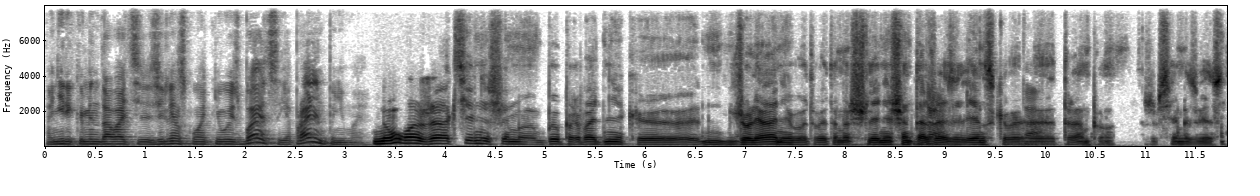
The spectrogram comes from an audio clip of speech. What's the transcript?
они рекомендовать Зеленскому от него избавиться. Я правильно понимаю? Ну, он же активнейшим был проводник э, Джулиани вот в этом осуществлении шантажа да. Зеленского да. Э, Трампа. Это же всем известно.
